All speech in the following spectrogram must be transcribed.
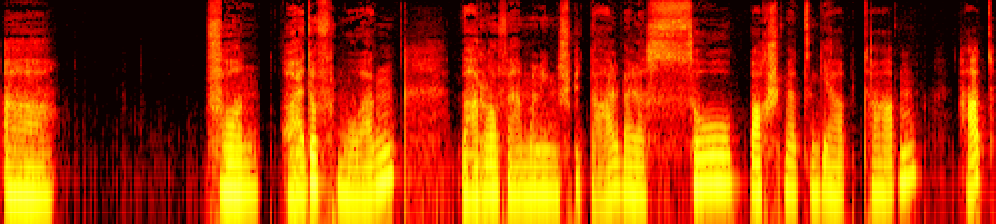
Ah, von heute auf morgen war er auf einmal im Spital, weil er so Bauchschmerzen gehabt haben hat.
